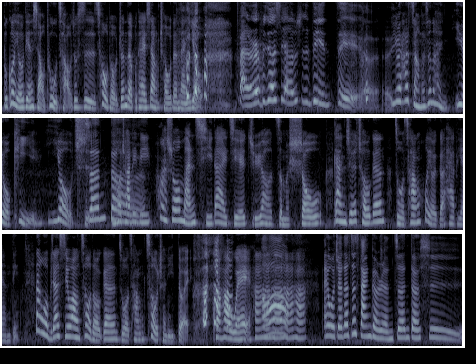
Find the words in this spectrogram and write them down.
不过有点小吐槽，就是臭头真的不太像仇的男友，反而比较像是弟弟，呃因为他长得真的很幼 key 幼齿，真的然后叉滴滴。话说蛮期待结局要怎么收，感觉仇跟佐仓会有一个 happy ending，但我比较希望臭斗跟佐仓凑成一对，括号喂，哈哈哈哈哈。哎、我觉得这三个人真的是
